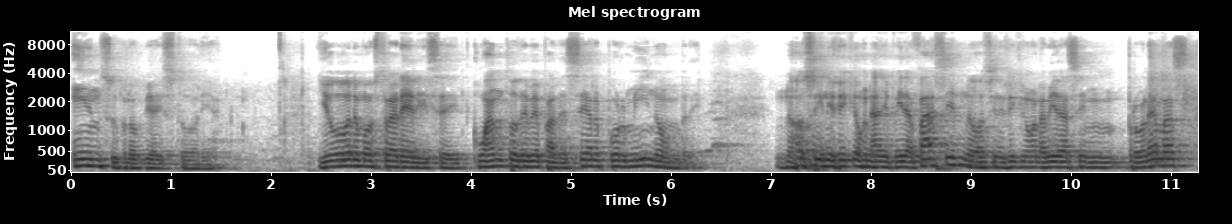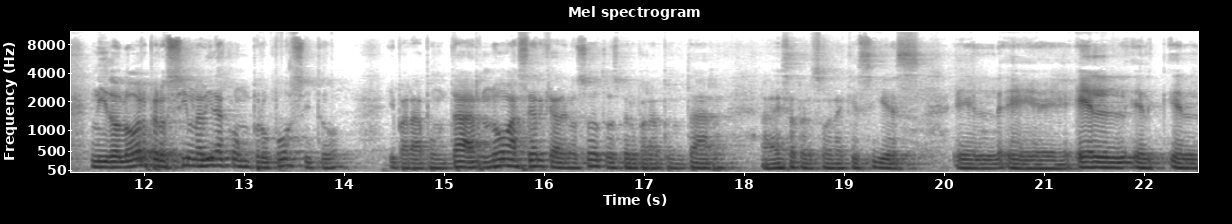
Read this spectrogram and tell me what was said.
en su propia historia? Yo le mostraré, dice, cuánto debe padecer por mi nombre no significa una vida fácil, no significa una vida sin problemas ni dolor, pero sí una vida con propósito y para apuntar, no acerca de nosotros, pero para apuntar a esa persona que sí es el, eh, el, el,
